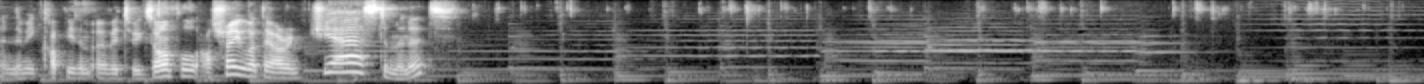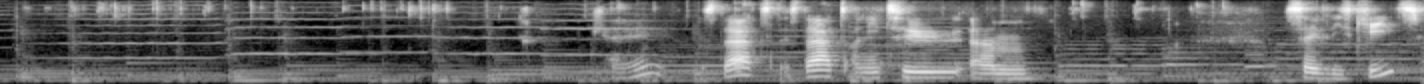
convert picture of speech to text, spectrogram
and let me copy them over to example. I'll show you what they are in just a minute. That, there's that. I need to um, save these keys.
